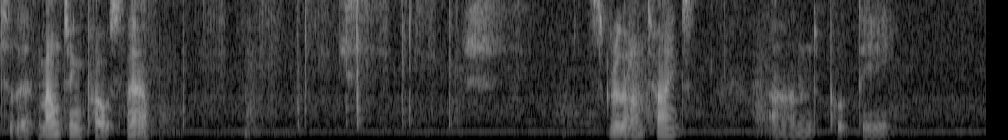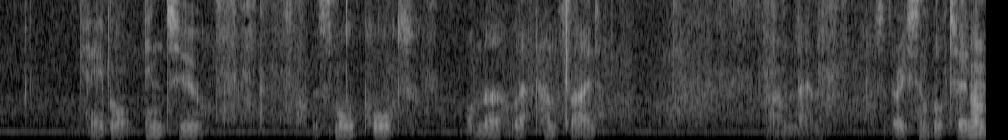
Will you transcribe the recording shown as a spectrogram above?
to the mounting post there screw that on tight and put the cable into the small port on the left hand side. And then it's a very simple turn on.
